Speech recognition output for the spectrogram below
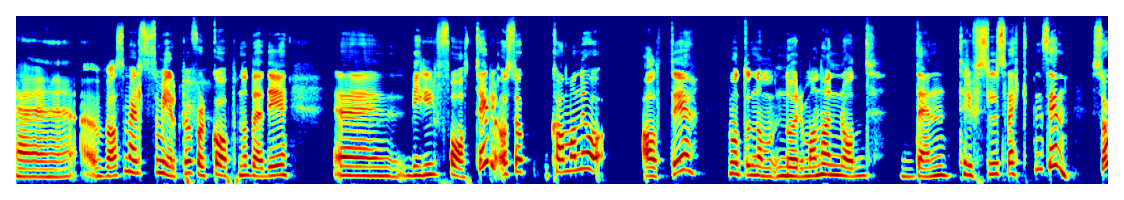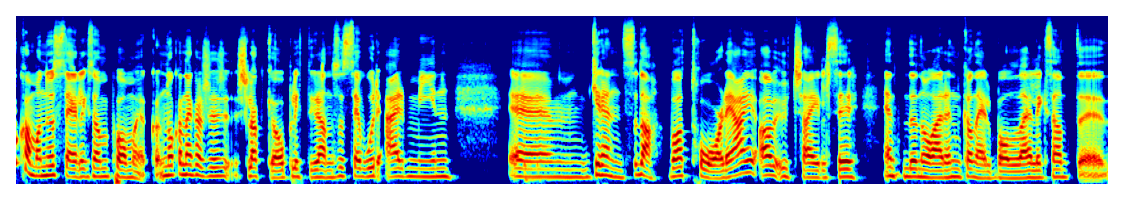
eh, hva som helst som hjelper folk å oppnå det de eh, vil få til, og så kan man jo alltid måte, når man har nådd den trivselsvekten sin, så kan man jo se liksom på Nå kan jeg kanskje slakke opp litt, så se hvor er min eh, grense, da. Hva tåler jeg av utskeielser, enten det nå er en kanelbolle eller ikke sant, eh,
